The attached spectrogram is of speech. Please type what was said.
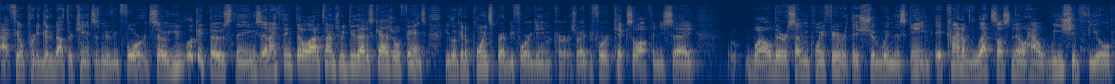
I feel pretty good about their chances moving forward. So you look at those things, and I think that a lot of times we do that as casual fans. You look at a point spread before a game occurs, right before it kicks off, and you say, well, they're a seven point favorite. They should win this game. It kind of lets us know how we should feel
